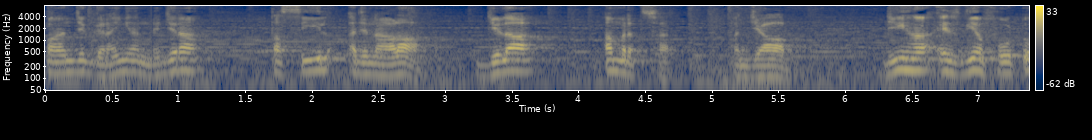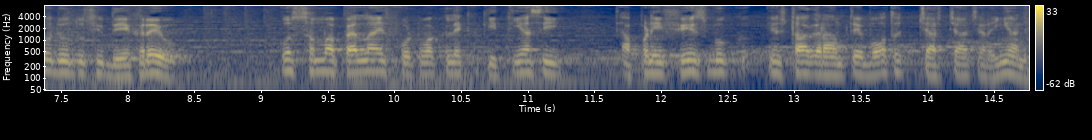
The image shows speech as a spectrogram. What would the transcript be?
ਪੰਜ ਗਰਾਈਆਂ ਨਿਜਰਾ, ਤਹਿਸੀਲ ਅਜਨਾਲਾ, ਜ਼ਿਲ੍ਹਾ ਅੰਮ੍ਰਿਤਸਰ, ਪੰਜਾਬ। ਜੀ ਹਾਂ, ਇਸ ਦੀਆਂ ਫੋਟੋ ਜੋ ਤੁਸੀਂ ਦੇਖ ਰਹੇ ਹੋ ਕੁਝ ਸਮਾਂ ਪਹਿਲਾਂ ਇਹ ਫੋਟੋਆਂ ਕਲਿੱਕ ਕੀਤੀਆਂ ਸੀ ਤੇ ਆਪਣੀ ਫੇਸਬੁੱਕ ਇੰਸਟਾਗ੍ਰam ਤੇ ਬਹੁਤ ਚਰਚਾ 'ਚ ਰਹੀਆਂ ਨੇ।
